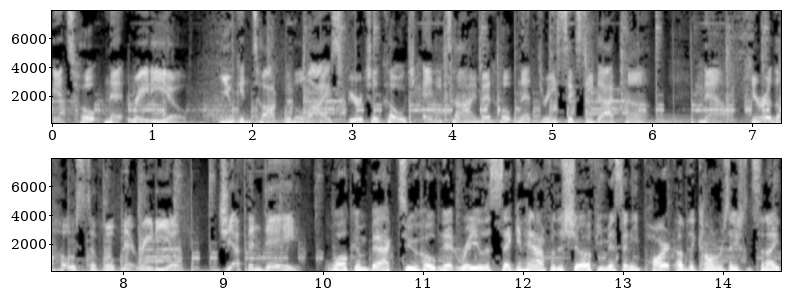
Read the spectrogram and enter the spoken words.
It's HopeNet Radio. You can talk with a live spiritual coach anytime at HopeNet360.com. Now, here are the hosts of HopeNet Radio, Jeff and Dave. Welcome back to HopeNet Radio, the second half of the show. If you missed any part of the conversation tonight,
